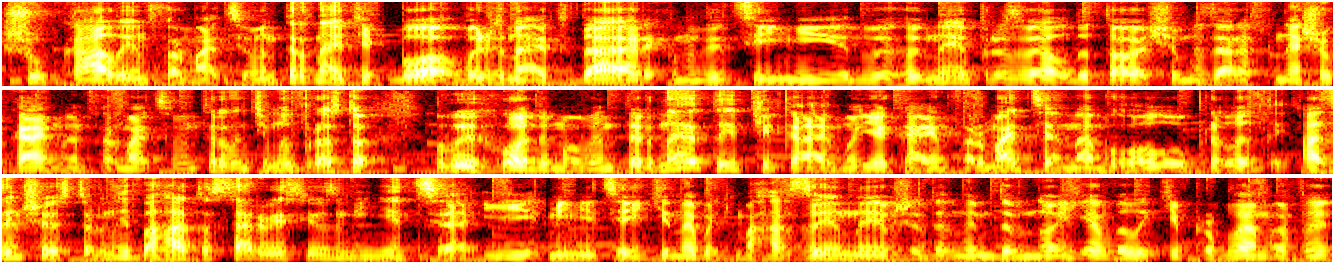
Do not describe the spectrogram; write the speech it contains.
шукали інформацію в інтернеті. Бо ви ж знаєте, да, рекомендаційні двигуни призвели до того, що ми зараз не шукаємо інформацію в інтернеті. Ми просто виходимо в інтернет і чекаємо, яка інформація нам в голову прилетить. А з іншої сторони, багато сервісів зміняться, і зміняться які-небудь магазини. Вже давним-давно є великі проблеми в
